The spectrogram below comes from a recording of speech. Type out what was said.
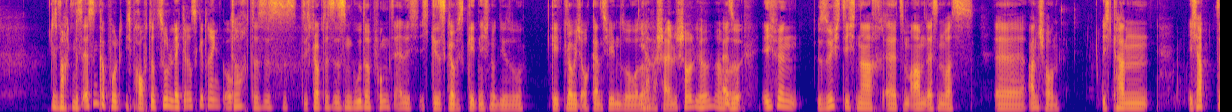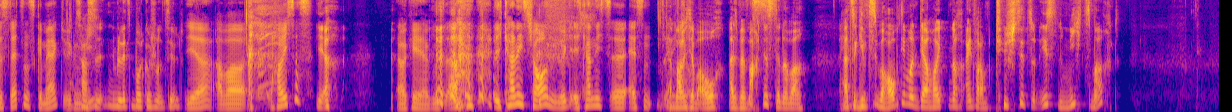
Das macht mir das Essen kaputt. Ich brauche dazu ein leckeres Getränk. auch. Doch, das ist, es. ich glaube, das ist ein guter Punkt, ehrlich. Ich, ich glaube, es geht nicht nur dir so. Geht, glaube ich, auch ganz vielen so, oder? Ja, wahrscheinlich schon, ja. aber- Also ich bin süchtig nach äh, zum Abendessen was äh, anschauen. Ich kann, ich habe das letztens gemerkt irgendwie. das hast du im letzten Podcast schon erzählt. ja, aber habe ich das? Ja. Okay, ja gut. Ich kann nichts schauen, wirklich. Ich kann nichts äh, essen. Ja, mache ich aber auch. Also wer Das- macht es denn aber? Also gibt es überhaupt jemanden, der heute noch einfach am Tisch sitzt und isst und nichts macht?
